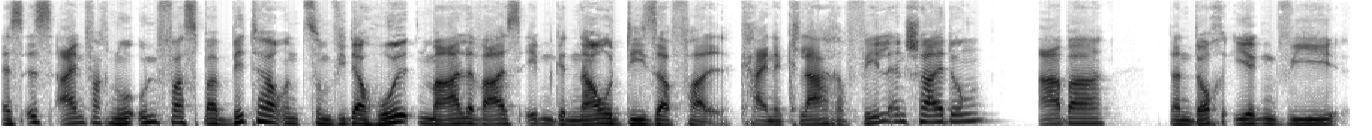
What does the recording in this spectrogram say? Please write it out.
Es ist einfach nur unfassbar bitter und zum wiederholten Male war es eben genau dieser Fall. Keine klare Fehlentscheidung, aber dann doch irgendwie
